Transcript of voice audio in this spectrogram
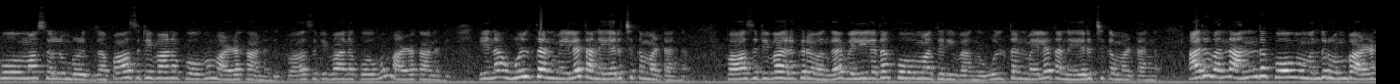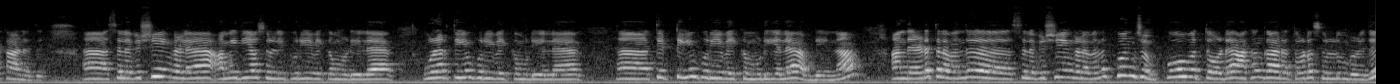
கோபமாக சொல்லும் பொழுது தான் பாசிட்டிவான கோபம் அழகானது. பாசிட்டிவான கோபம் அழகானது. ஏன்னா உள்தன்மையில் தன்னை எரிச்சிக்க மாட்டாங்க. பாசிட்டிவாக இருக்கிறவங்க வெளியில தான் கோபமாக தெரிவாங்க. உள்தன்மையில தன்னை எரிச்சிக்க மாட்டாங்க. அது வந்து அந்த கோபம் வந்து ரொம்ப அழகானது. சில விஷயங்களை அமைதியாக சொல்லி புரிய வைக்க முடியல. உணர்த்தியும் புரிய வைக்க முடியல. திட்டியும் புரிய வைக்க முடியல அப்படின்னா அந்த இடத்துல வந்து சில விஷயங்களை வந்து கொஞ்சம் கோவத்தோட அகங்காரத்தோட சொல்லும் பொழுது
